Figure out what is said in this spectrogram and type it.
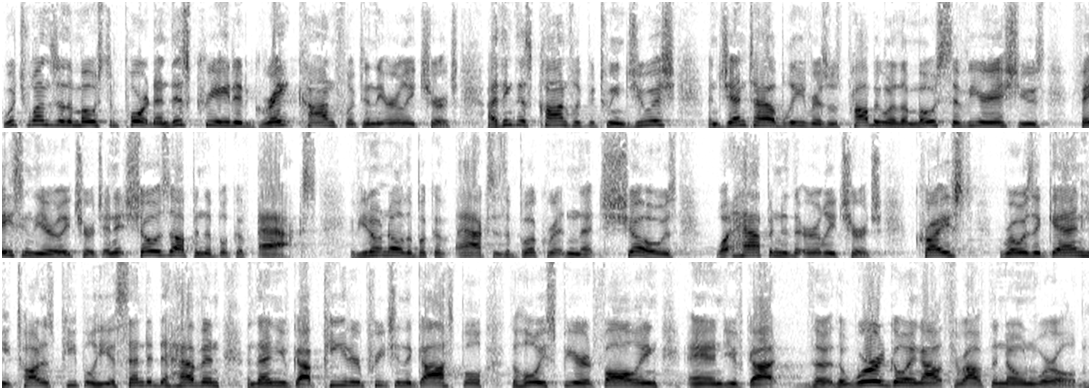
Which ones are the most important? And this created great conflict in the early church. I think this conflict between Jewish and Gentile believers was probably one of the most severe issues facing the early church. And it shows up in the book of Acts. If you don't know, the book of Acts is a book written that shows what happened to the early church? Christ rose again. He taught his people. He ascended to heaven. And then you've got Peter preaching the gospel, the Holy Spirit falling, and you've got the, the word going out throughout the known world.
